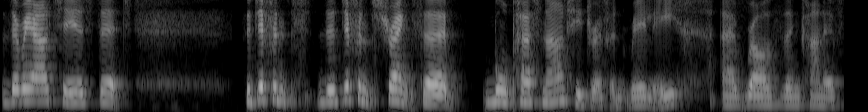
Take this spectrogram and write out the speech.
the reality is that the different the different strengths are more personality driven, really, uh, rather than kind of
